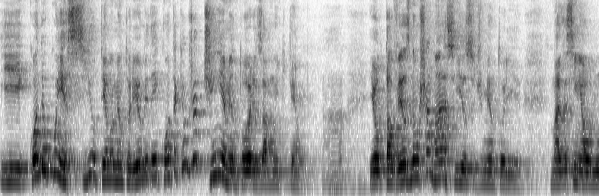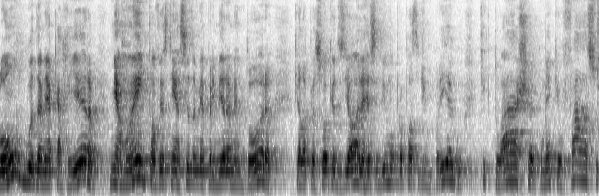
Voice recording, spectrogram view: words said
E quando eu conheci o tema mentoria, eu me dei conta que eu já tinha mentores há muito tempo. Tá? Eu talvez não chamasse isso de mentoria, mas assim, ao longo da minha carreira, minha mãe talvez tenha sido a minha primeira mentora, aquela pessoa que eu dizia, olha, recebi uma proposta de emprego, o que, que tu acha, como é que eu faço?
